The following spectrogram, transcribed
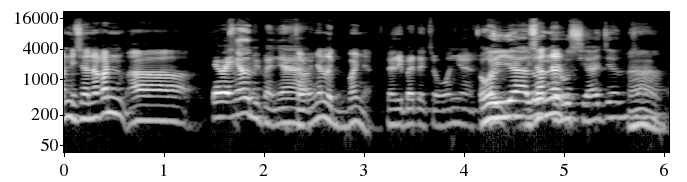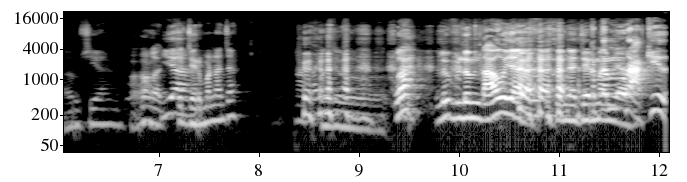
Kan di sana kan eh, ceweknya lebih banyak ceweknya lebih banyak. daripada cowoknya. Oh iya, di lu sana- ke Rusia aja lu. Ah, Rusia. Kok enggak Iya. ke Jerman aja? Aduh. Wah, lu belum tahu ya punya Jerman Ketemu ya? Ragil.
